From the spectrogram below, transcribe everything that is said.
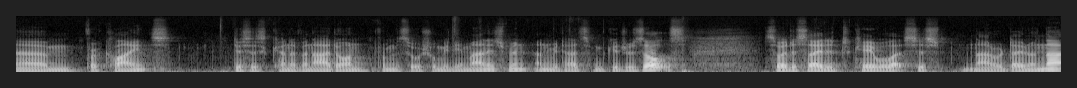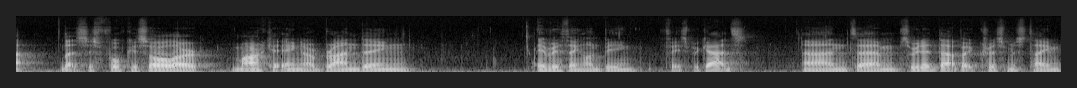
um, for clients, just as kind of an add-on from the social media management, and we'd had some good results. So I decided, okay, well, let's just narrow down on that. Let's just focus all our marketing, our branding, everything on being Facebook ads. And um, so we did that about Christmas time,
